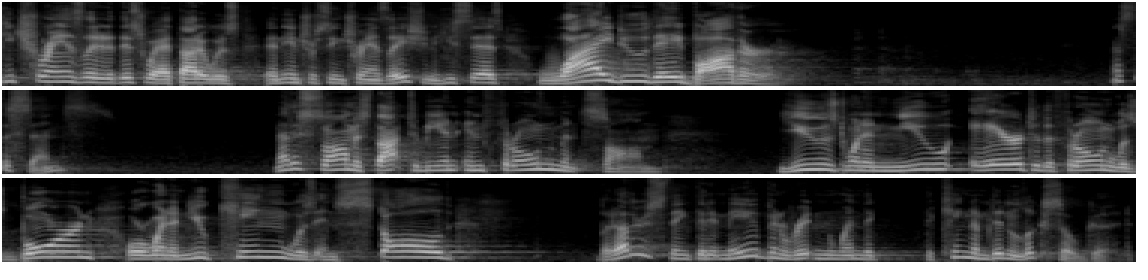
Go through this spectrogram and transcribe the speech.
he translated it this way. I thought it was an interesting translation. He says, Why do they bother? That's the sense. Now, this psalm is thought to be an enthronement psalm, used when a new heir to the throne was born or when a new king was installed. But others think that it may have been written when the, the kingdom didn't look so good.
